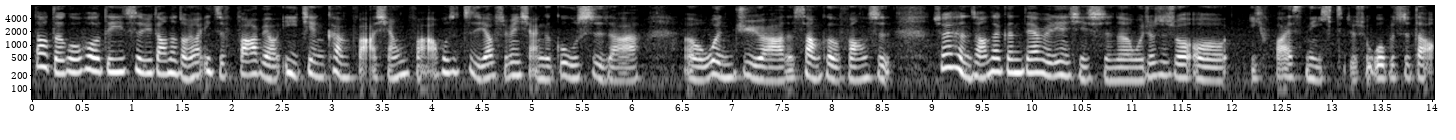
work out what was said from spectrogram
到德国后第一次遇到那种要一直发表意见、看法、想法，或是自己要随便想一个故事啊。呃，问句啊的上课方式，所以很常在跟 David 练习时呢，我就是说，哦，if I s n e e d 就是我不知道，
